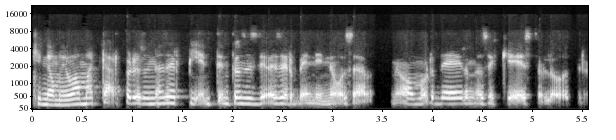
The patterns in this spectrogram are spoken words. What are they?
que no me va a matar, pero es una serpiente, entonces debe ser venenosa, me va a morder, no sé qué, esto, lo otro.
